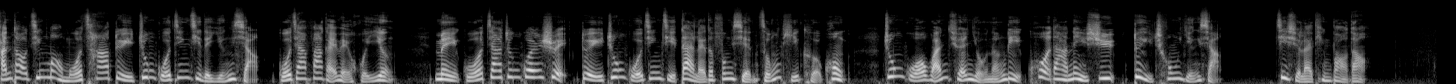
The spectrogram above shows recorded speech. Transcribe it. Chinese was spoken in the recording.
谈到经贸摩擦对中国经济的影响，国家发改委回应：美国加征关税对中国经济带来的风险总体可控，中国完全有能力扩大内需，对冲影响。继续来听报道。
